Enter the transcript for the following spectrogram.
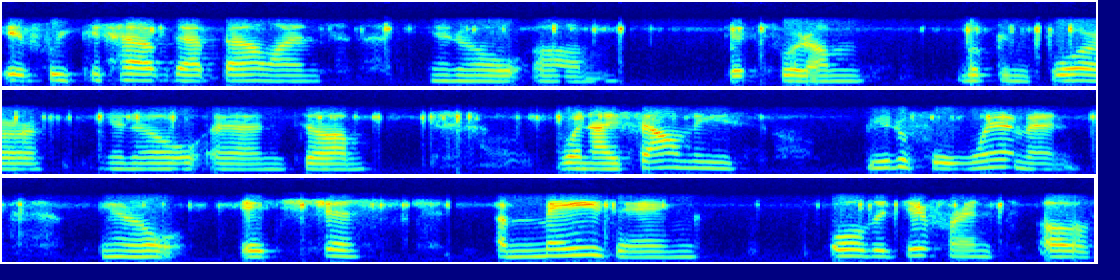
if we could have that balance you know um it's what i'm looking for you know and um when I found these beautiful women, you know, it's just amazing all the difference of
